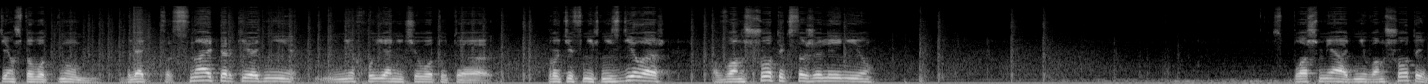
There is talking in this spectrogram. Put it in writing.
тем, что вот, ну, блядь, снайперки одни, нихуя ничего тут э, против них не сделаешь. Ваншоты, к сожалению. Сплошмя одни ваншоты.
